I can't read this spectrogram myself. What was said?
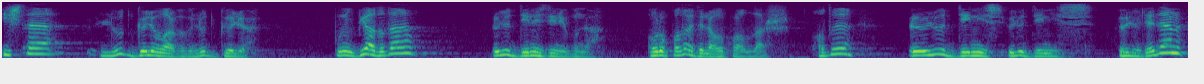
İşte Lut Gölü var bugün. Lut Gölü. Bunun bir adı da Ölü Deniz deniyor buna. Avrupalılar ödül Avrupalılar. Adı Ölü Deniz. Ölü Deniz. Ölü neden?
